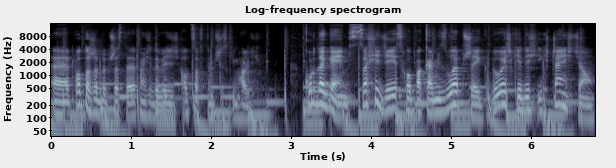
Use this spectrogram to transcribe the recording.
e, po to, żeby przez telefon się dowiedzieć, o co w tym wszystkim chodzi. Kurde Games, co się dzieje z chłopakami z Webshake? Byłeś kiedyś ich częścią.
